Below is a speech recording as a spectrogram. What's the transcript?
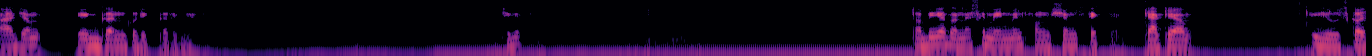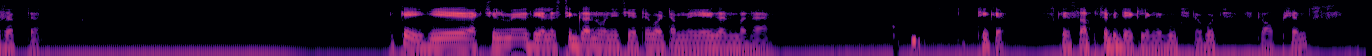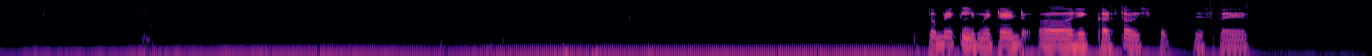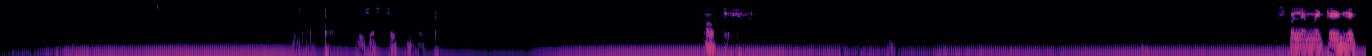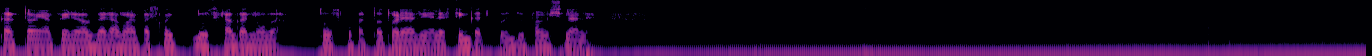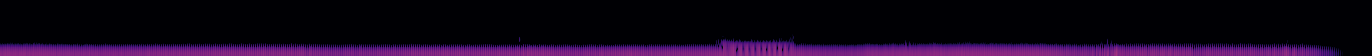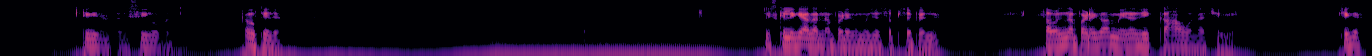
आज हम एक गन को रिक करेंगे। ठीक है? तो अभी क्या करना है इसके मेन मेन फ़ंक्शंस देखते हैं क्या क्या यूज़ कर सकते हैं। ओके okay, ये एक्चुअल में रियलिस्टिक गन होनी चाहिए थे बट हमने ये गन बनाया। तो ठीक है इसके हिसाब से भी देख लेंगे कुछ ना कुछ इसके ऑप्शंस तो मैं एक लिमिटेड रिक करता हूँ इसको, जिसपे जस्ट एक मिनट ओके इसको लिमिटेड रिक करता हूँ या फिर अगर हमारे पास कोई दूसरा गन होगा तो उसको करता हूँ, थोड़ा रियलिस्टिक गन को, जो फंक्शनल है। है इसी को करता ओके देन इसके लिए क्या करना पड़ेगा मुझे सबसे पहले? समझना पड़ेगा मेरा रिक कहाँ होना चाहिए। ठीक है?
